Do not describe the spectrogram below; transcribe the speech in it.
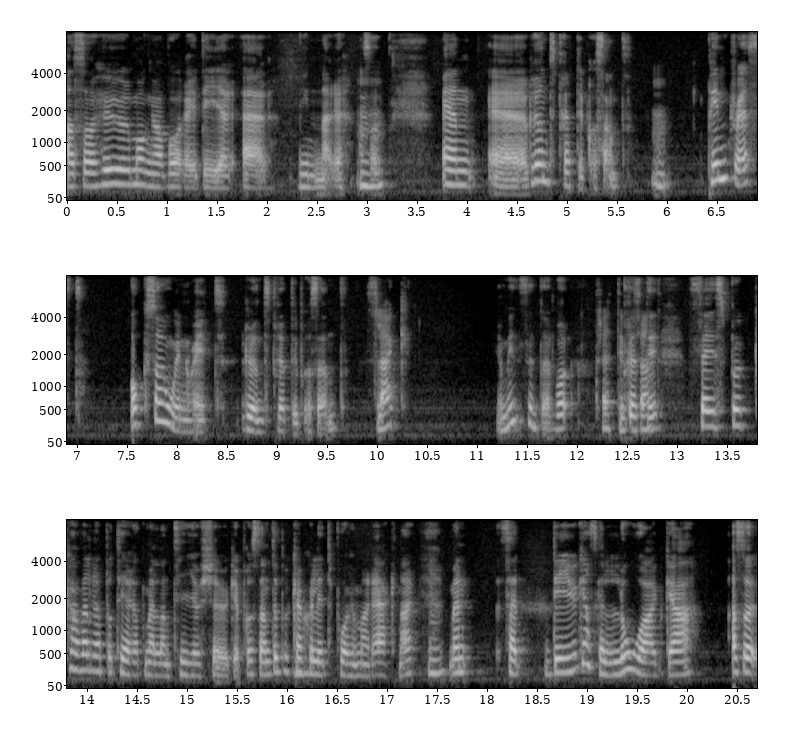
Alltså hur många av våra idéer är vinnare. Alltså, en, eh, runt 30 procent. Pinterest, också en win rate runt 30 procent. Slack Jag minns inte. Vad, 30 30. Facebook har väl rapporterat mellan 10 och 20 procent. Det beror kanske lite på hur man räknar. Men så här, det är ju ganska låga... Alltså,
